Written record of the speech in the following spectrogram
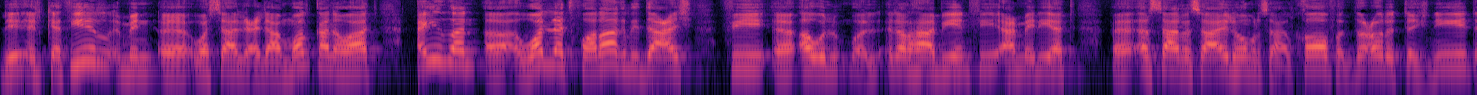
للكثير من وسائل الإعلام والقنوات أيضا ولد فراغ لداعش في أو الإرهابيين في عملية إرسال رسائلهم رسائل الخوف الذعر التجنيد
